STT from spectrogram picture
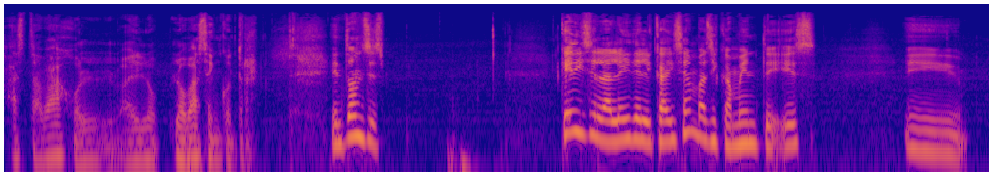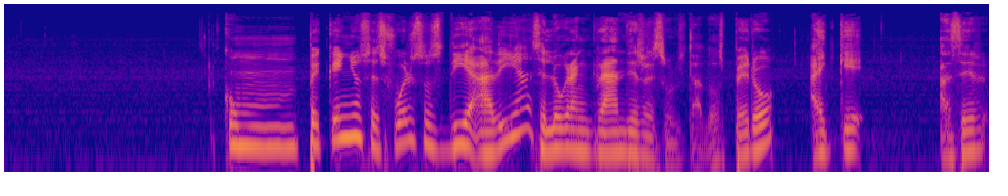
hasta abajo lo, vas a encontrar. Entonces, ¿qué dice la ley del Kaizen? Básicamente es eh, con pequeños esfuerzos día a día se logran grandes resultados, pero hay que hacer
